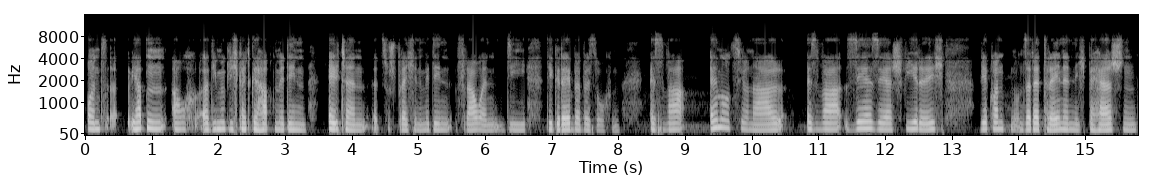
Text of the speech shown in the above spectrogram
Und äh, wir hatten auch äh, die Möglichkeit gehabt, mit den Eltern äh, zu sprechen, mit den Frauen, die die Gräber besuchen. Es war emotional es war sehr, sehr schwierig. Wir konnten unsere Tränen nicht beherrschen.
